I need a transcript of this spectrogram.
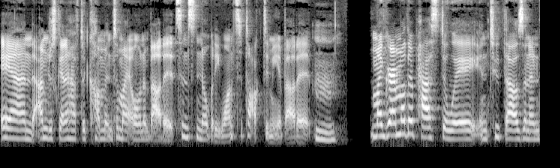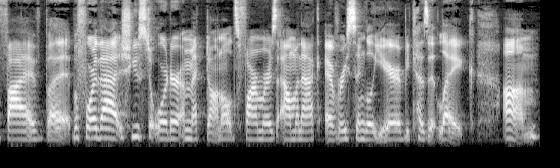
And I'm just gonna have to come into my own about it since nobody wants to talk to me about it. Mm. My grandmother passed away in 2005, but before that, she used to order a MacDonald's Farmer's Almanac every single year because it like, um,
